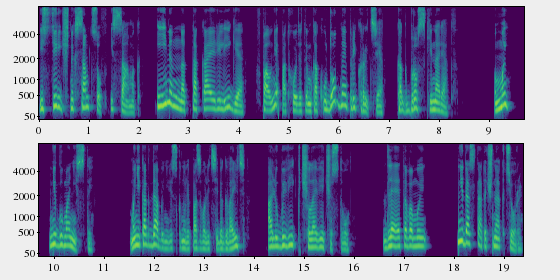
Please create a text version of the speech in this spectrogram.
истеричных самцов и самок. Именно такая религия вполне подходит им как удобное прикрытие, как броский наряд. Мы не гуманисты. Мы никогда бы не рискнули позволить себе говорить о любви к человечеству. Для этого мы недостаточно актеры.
